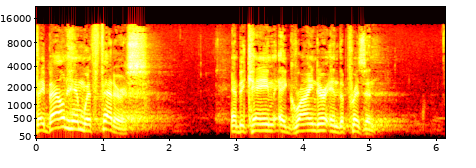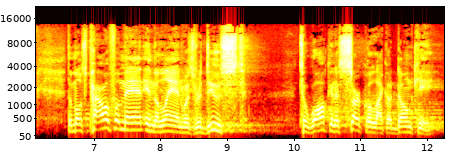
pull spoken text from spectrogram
They bound him with fetters and became a grinder in the prison. The most powerful man in the land was reduced to walk in a circle like a donkey,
